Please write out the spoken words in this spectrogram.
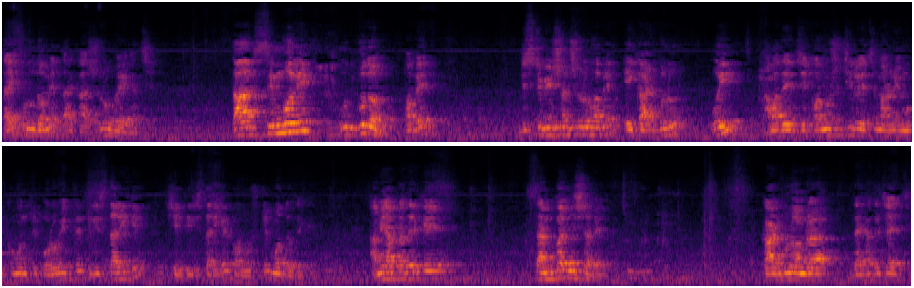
তাই পুরোদমে তার কাজ শুরু হয়ে গেছে। তার সিম্বলিক উদ্বোধন হবে ডিস্ট্রিবিউশন শুরু হবে এই কার্ডগুলোর ওই আমাদের যে কর্মসূচি রয়েছে মাননীয় মুখ্যমন্ত্রী পৌরোহিত্যে তিরিশ তারিখে, সেই তিরিশ তারিখের কর্মসূচির মধ্য থেকে। আমি আপনাদেরকে স্যাম্পল হিসাবে কার্ডগুলো আমরা দেখাতে চাইছি।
